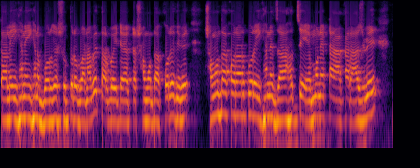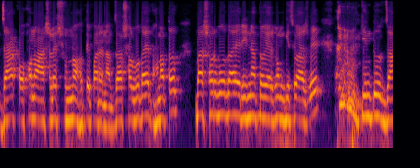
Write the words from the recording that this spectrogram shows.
তাহলে এখানে এখানে বর্গের সূত্র বানাবে, তারপর এটা একটা সমতা করে দিবে। সমতা করার পর এখানে যা হচ্ছে, এমন একটা আকার আসবে, যা কখনো আসলে শূন্য হতে পারে না। যা সর্বদাই ধনাত্মক বা সর্বদাই ঋণাত্মক, এরকম কিছু আসবে। কিন্তু যা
